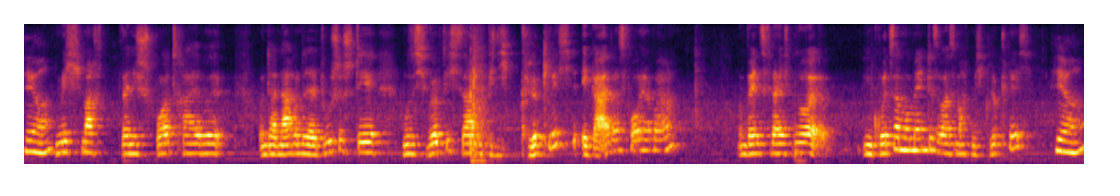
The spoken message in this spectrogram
Ja. Mich macht, wenn ich Sport treibe und danach unter der Dusche stehe, muss ich wirklich sagen, bin ich glücklich, egal was vorher war. Und wenn es vielleicht nur ein kurzer Moment ist, aber es macht mich glücklich, Ja.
